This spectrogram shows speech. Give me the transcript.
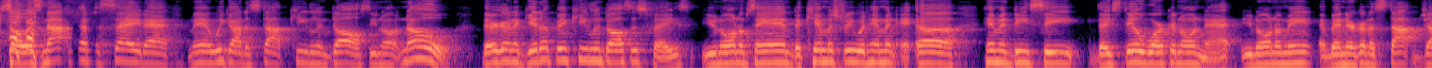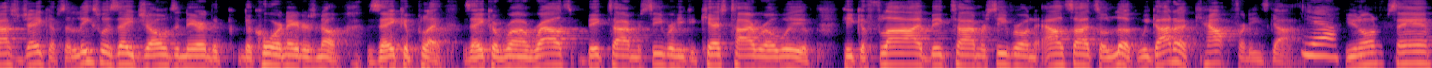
So it's not gonna say that, man, we got to stop Keelan Doss. You know, no, they're gonna get up in Keelan Dawson's face. You know what I'm saying? The chemistry with him and uh him and DC, they still working on that. You know what I mean? And then they're gonna stop Josh Jacobs. At least with Zay Jones in there, the the coordinators know Zay could play. Zay could run routes, big time receiver. He could catch Tyrell Williams. He could fly, big time receiver on the outside. So look, we gotta account for these guys. Yeah. You know what I'm saying?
